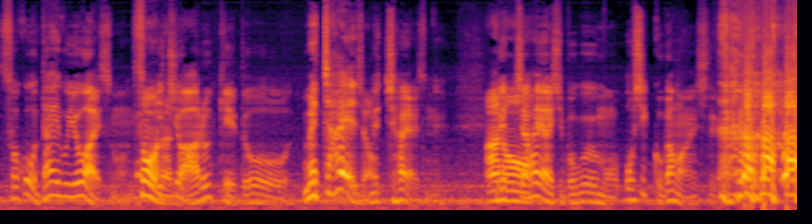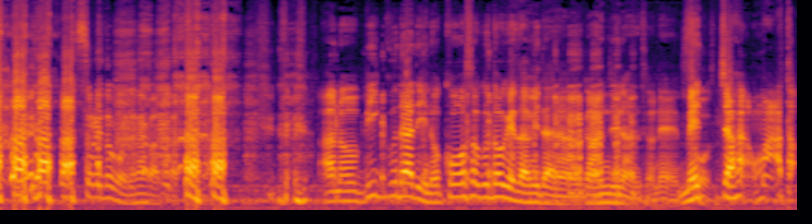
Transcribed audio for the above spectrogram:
そこだいぶ弱いですもんね。そうなん一応あるけどめっちゃ早いでしょ？めっちゃ早いですね。あのめっちゃ早いし僕もうおしっこ我慢してた。それどころじゃなかったあのビッグダディの高速土下座みたいな感じなんですよね。めっちゃはお前あた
